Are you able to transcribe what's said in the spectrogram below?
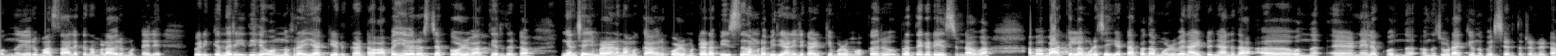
ഒന്ന് ഈ ഒരു മസാല ഒക്കെ നമ്മൾ ആ ഒരു മുട്ടയിൽ പിടിക്കുന്ന രീതിയിൽ ഒന്ന് ഫ്രൈ ആക്കി എടുക്കാം കേട്ടോ അപ്പൊ ഈ ഒരു സ്റ്റെപ്പ് ഒഴിവാക്കരുത് കേട്ടോ ഇങ്ങനെ ചെയ്യുമ്പോഴാണ് നമുക്ക് ആ ഒരു കോഴിമുട്ടയുടെ പീസ് നമ്മുടെ ബിരിയാണിയിൽ കഴിക്കുമ്പോഴും ഒക്കെ ഒരു പ്രത്യേക ടേസ്റ്റ് ഉണ്ടാവുക. അപ്പോൾ ബാക്കിയുള്ളതും കൂടെ ചെയ്യട്ടെ. അപ്പോൾ അതാ മുഴുവനായിട്ട് ഞാനിതാ ഒന്ന് എണ്ണയിലൊക്കെ ഒന്ന് ഒന്ന് ചൂടാക്കി ഒന്ന് പൊരിച്ചെടുത്തിട്ടുണ്ട് കേട്ടോ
